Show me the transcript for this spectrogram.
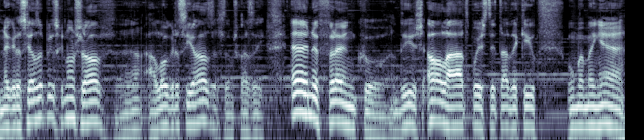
Na Graciosa penso que não chove. Alô, Graciosa, estamos quase aí. Ana Franco diz: Olá, depois de ter estado aqui uma manhã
